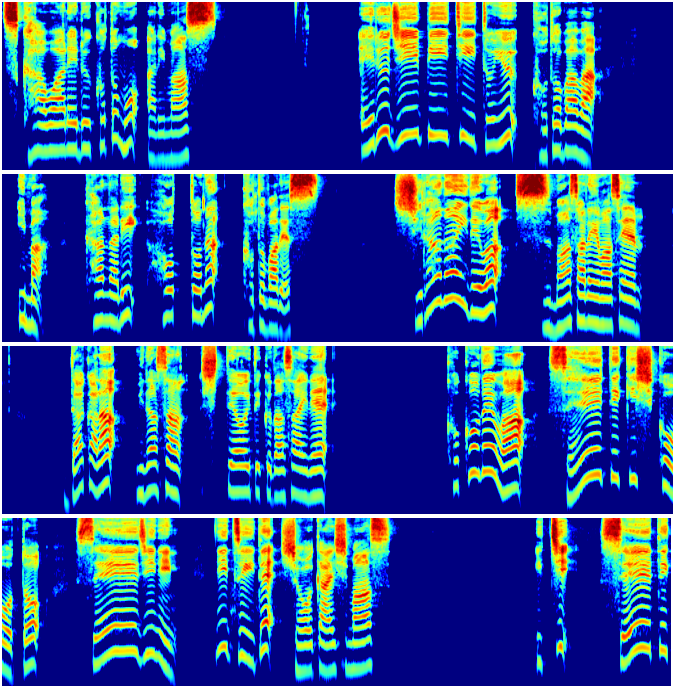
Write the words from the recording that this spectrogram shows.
使われることもあります。LGBT という言葉は今かなりホットな言葉です。知らないでは済まされません。だから皆さん知っておいてくださいね。ここでは性的思考と性自認について紹介します。1性的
